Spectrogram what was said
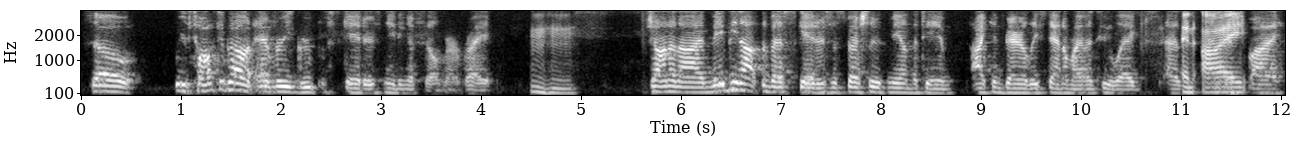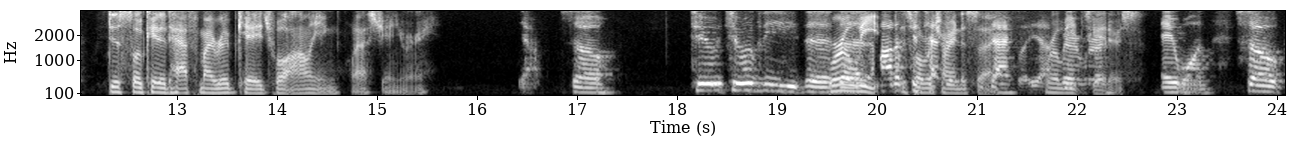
So we've talked about every group of skaters needing a filmer, right? Hmm John and I, maybe not the best skaters, especially with me on the team. I can barely stand on my own two legs, as And I- by Dislocated half of my rib cage while ollieing last January. Yeah. So two two of the the We're the elite, hottest is what we're trying to say. Exactly, yeah. We're elite skaters. A one. So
